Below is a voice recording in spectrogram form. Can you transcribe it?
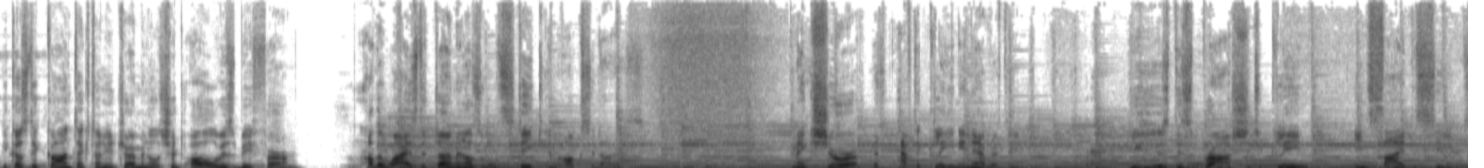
Because the contact on your terminal should always be firm. Otherwise the terminals will stick and oxidize. Make sure that after cleaning everything, you use this brush to clean inside the seams,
